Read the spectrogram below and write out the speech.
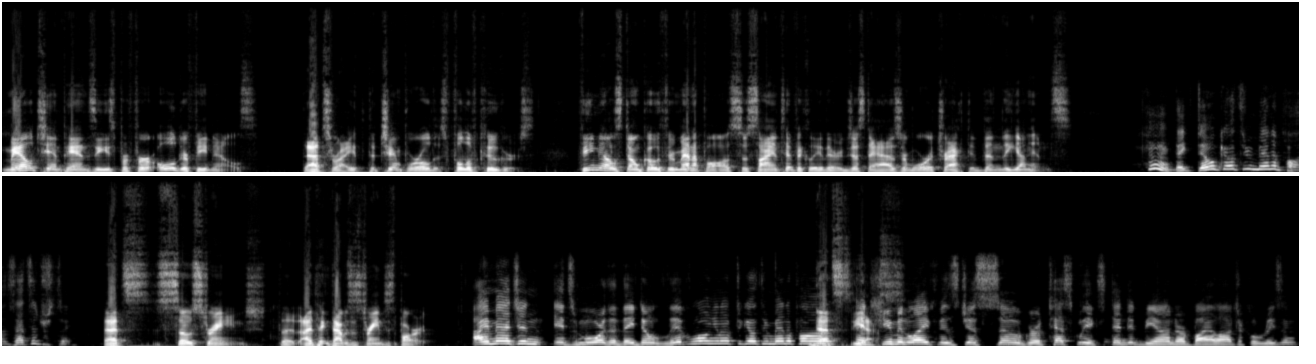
Male chimpanzees prefer older females. That's right, the chimp world is full of cougars. Females don't go through menopause, so scientifically they're just as or more attractive than the youngins. Hmm, they don't go through menopause. That's interesting. That's so strange. That I think that was the strangest part. I imagine it's more that they don't live long enough to go through menopause, That's- and yes. human life is just so grotesquely extended beyond our biological reason.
